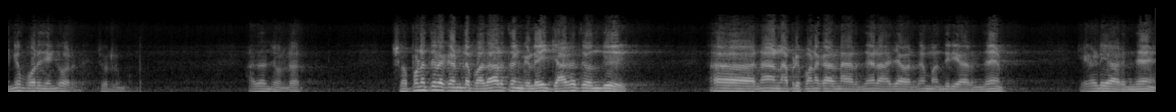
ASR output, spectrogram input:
எங்கே போகிறது எங்கே வர்றது? சொல்லுங்க. அதான் சொல்கிறார் சொப்பனத்தில் கண்ட பதார்த்தங்களை ஜாகத்தை வந்து நான் அப்படி பணக்காரனாக இருந்தேன் ராஜாவாக இருந்தேன் மந்திரியாக இருந்தேன் ஏழையாக இருந்தேன்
